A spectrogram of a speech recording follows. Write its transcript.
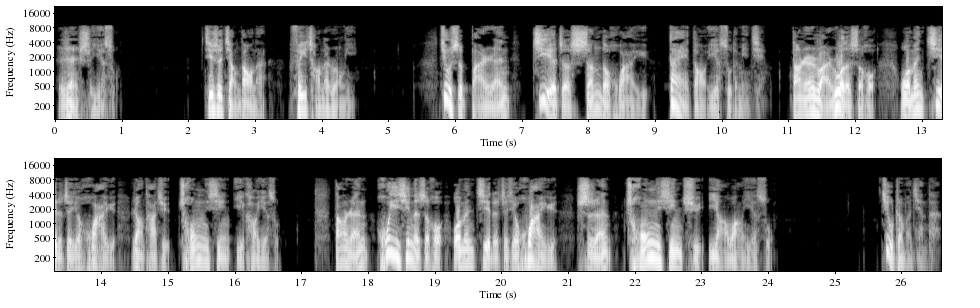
认识耶稣。其实讲道呢，非常的容易，就是把人借着神的话语带到耶稣的面前。当人软弱的时候，我们借着这些话语，让他去重新依靠耶稣；当人灰心的时候，我们借着这些话语，使人重新去仰望耶稣。就这么简单，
